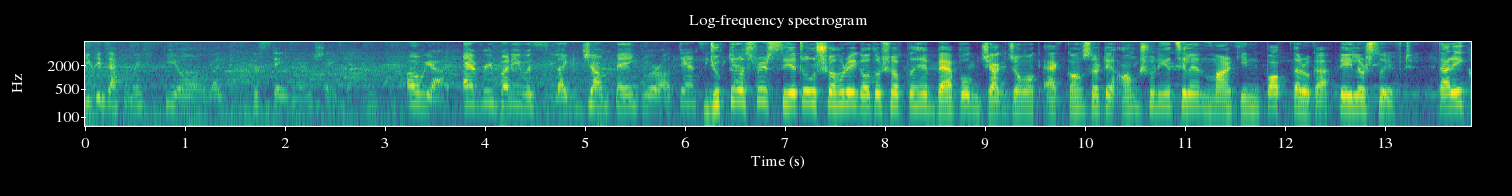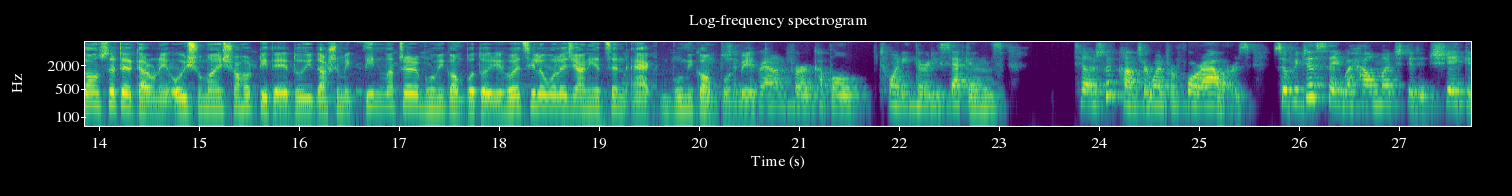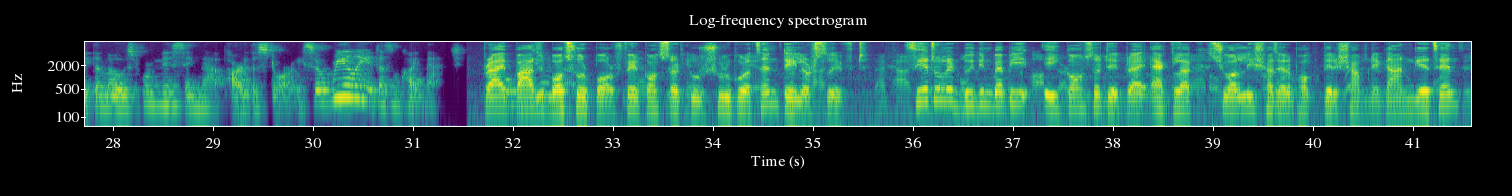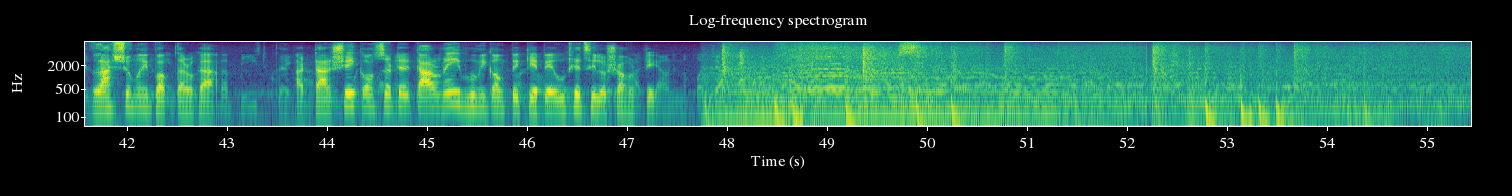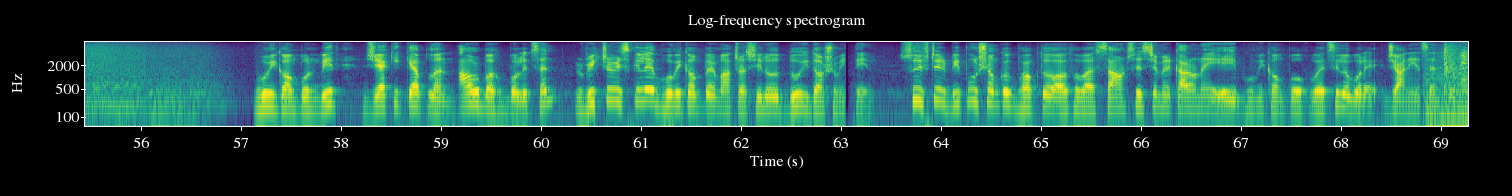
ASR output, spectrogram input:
you could definitely feel like the stadium shaking. Oh yeah, everybody was like jumping. We were all dancing. যুক্তরাষ্ট্রের সিয়েটল শহরে গত সপ্তাহে ব্যাপক জাঁকজমক এক কনসার্টে অংশ নিয়েছিলেন মার্কিন পপ তারকা টেইলর সুইফট তার এই কনসার্টের কারণে ওই সময় শহরটিতে দুই দশমিক তিন মাত্রার ভূমিকম্প তৈরি হয়েছিল বলে জানিয়েছেন এক shook the ভূমিকম্পনবিদ ground for a couple 20 30 seconds Taylor Swift concert went for 4 hours so if we just say well how much did it shake it the most we're missing that part of the story so really it doesn't quite match প্রায় পাঁচ বছর পর ফের concert tour শুরু করেছেন Taylor Swift সিয়াটলের দুই দিনব্যাপী এই কনসার্টে প্রায় এক লাখ চুয়াল্লিশ হাজার ভক্তের সামনে গান গেয়েছেন লাস্যময়ী পপ তারকা আর তার সেই কনসার্টের কারণেই ভূমিকম্পে কেঁপে উঠেছিল শহরটি ভূমিকম্পনবিদ জ্যাকি ক্যাপলান আউরবাহ বলেছেন, রিক্টার স্কেলে ভূমিকম্পের মাত্রা ছিল দুই দশমিক তিন সুইফটের বিপুল সংখ্যক ভক্ত অথবা সাউন্ড সিস্টেমের কারণে এই ভূমিকম্প হয়েছিল বলে জানিয়েছেন তিনি.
